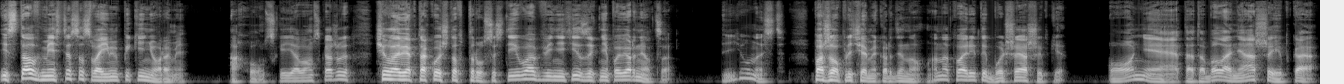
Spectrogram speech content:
и стал вместе со своими пикинерами. А Холмский, я вам скажу, человек такой, что в трусости его обвинить язык не повернется. Юность, пожал плечами кардинал, она творит и большие ошибки. О нет, это была не ошибка.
